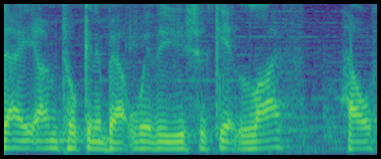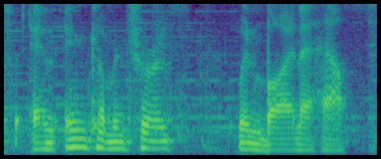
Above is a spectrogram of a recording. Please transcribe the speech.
Today I'm talking about whether you should get life, health and income insurance when buying a house.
